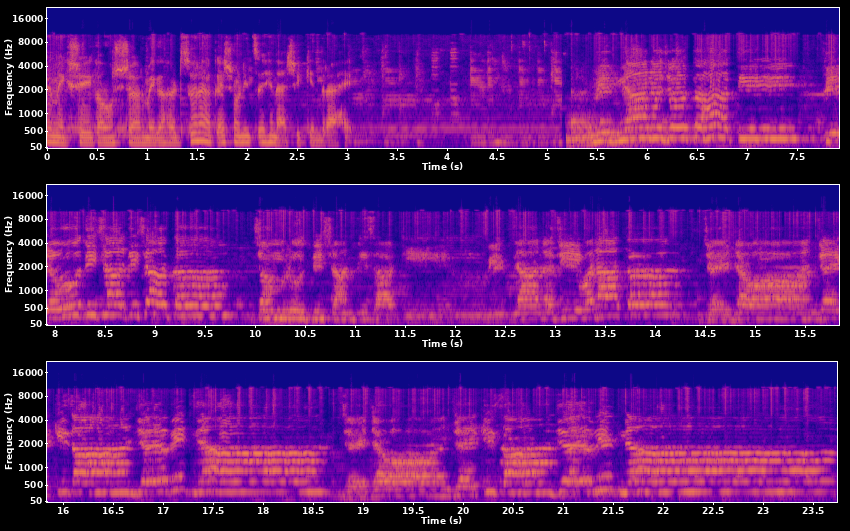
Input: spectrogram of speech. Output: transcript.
एम एकशे एक अंश चार मेगा हटसवर आकाशवाणीचं हे नाशिक केंद्र आहे. विज्ञान ज्योत हाती फिरवू दिशा दिशात समृद्धी शांतीसाठी. विज्ञान जीवनात जय जवान जय किसान जय विज्ञान. जय जवान जय किसान जय विज्ञान.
